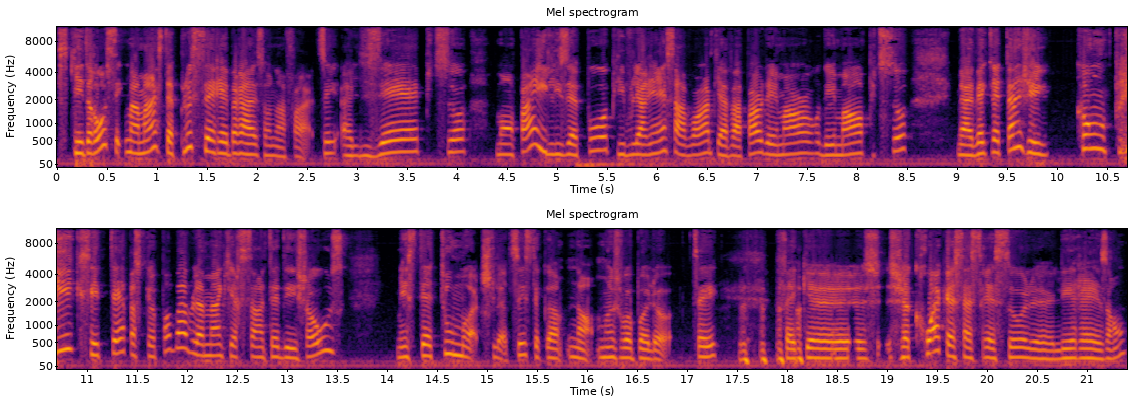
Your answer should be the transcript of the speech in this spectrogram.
ce qui est drôle, c'est que ma mère, c'était plus cérébral, son affaire. Elle lisait, puis tout ça. Mon père, il lisait pas, puis il voulait rien savoir, puis il avait peur des morts, des morts, puis tout ça. Mais avec le temps, j'ai compris que c'était parce que probablement qu'il ressentait des choses, mais c'était too much, là. Tu sais, c'était comme, non, moi, je vais pas là. Tu sais. fait que euh, je- crois que ça serait ça, le- les raisons.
